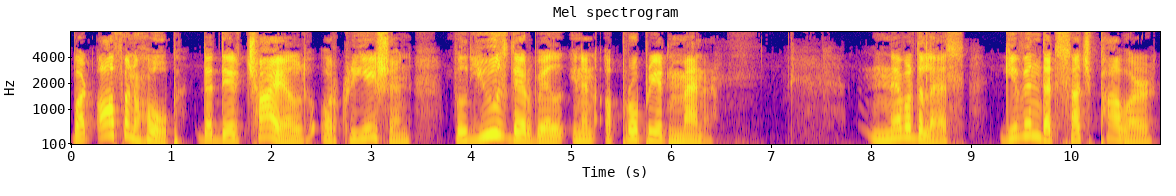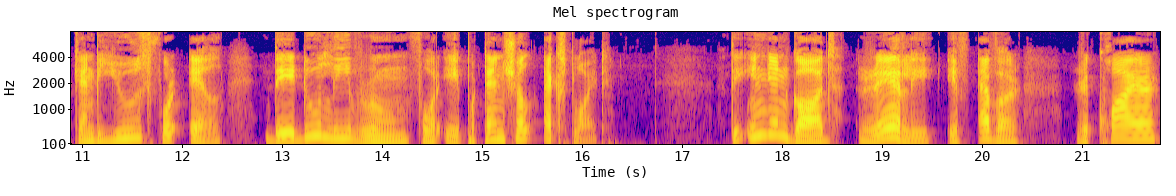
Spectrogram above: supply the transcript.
but often hope that their child or creation will use their will in an appropriate manner. Nevertheless, given that such power can be used for ill, they do leave room for a potential exploit. The Indian gods rarely, if ever, require,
